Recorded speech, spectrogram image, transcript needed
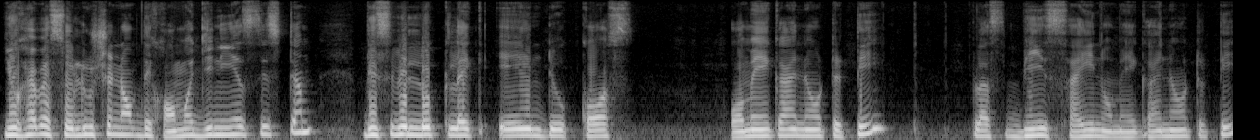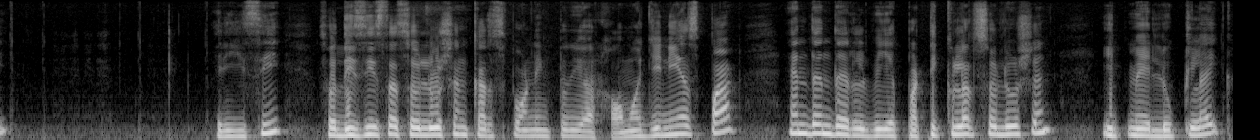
you have a solution of the homogeneous system this will look like a into cos omega naught t plus b sin omega naught t very easy. So, this is the solution corresponding to your homogeneous part and then there will be a particular solution it may look like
